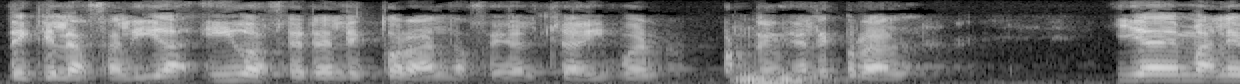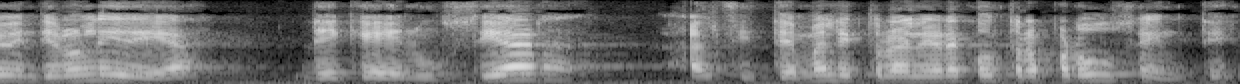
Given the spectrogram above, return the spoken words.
de que la salida iba a ser electoral, la salida del chavismo era electoral, y además le vendieron la idea de que denunciar al sistema electoral era contraproducente,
